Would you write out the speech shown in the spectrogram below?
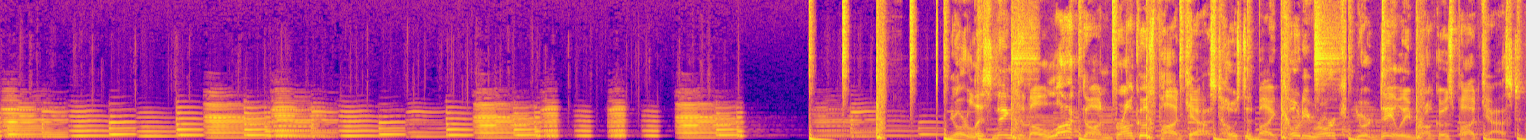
You're listening to the Locked On Broncos podcast, hosted by Cody Rourke, your daily Broncos podcast.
